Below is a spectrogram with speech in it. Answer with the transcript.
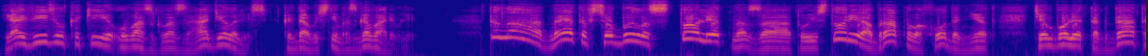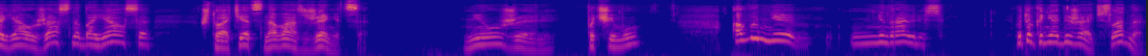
я видел, какие у вас глаза делались, когда вы с ним разговаривали. Да ладно, это все было сто лет назад, у истории обратного хода нет. Тем более тогда-то я ужасно боялся, что отец на вас женится. Неужели? Почему? А вы мне не нравились. Вы только не обижайтесь, ладно?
